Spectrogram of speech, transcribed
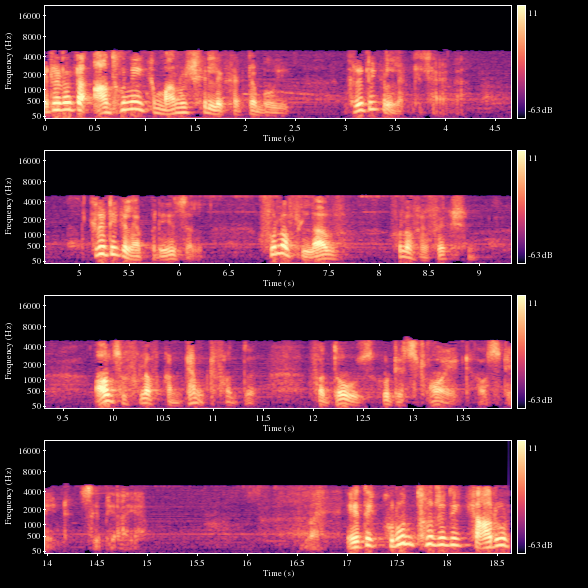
এটা একটা আধুনিক মানুষের লেখা একটা বই। ক্রিটিক্যাল একটা জায়গা। Critical appraisal full of love full of affection also full of contempt for the for those who destroyed our state CPIM এতে ক্রুদ্ধ যদি কারুর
